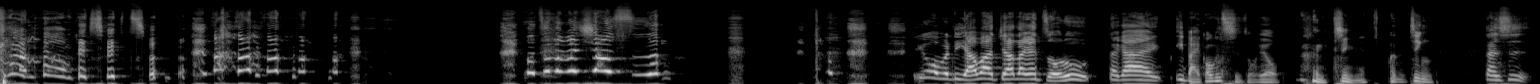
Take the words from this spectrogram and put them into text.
看他好没水准哦。我真的快笑死了。因为我们离阿嬷家大概走路大概一百公尺左右，很近哎，很近，但是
